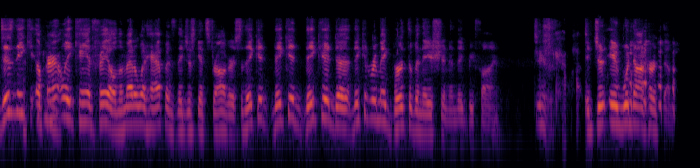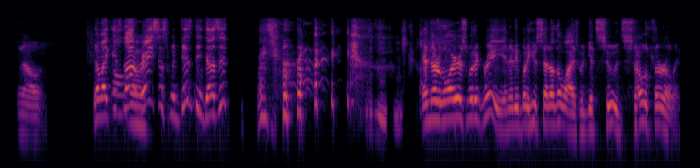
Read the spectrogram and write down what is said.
Disney apparently can't fail. No matter what happens, they just get stronger. So they could they could they could uh, they could remake Birth of a Nation and they'd be fine. Dear God. It just it would not hurt them. You know, they're like it's not Oh. racist when Disney does it, That's right. And their lawyers would agree, and anybody who said otherwise would get sued so thoroughly.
